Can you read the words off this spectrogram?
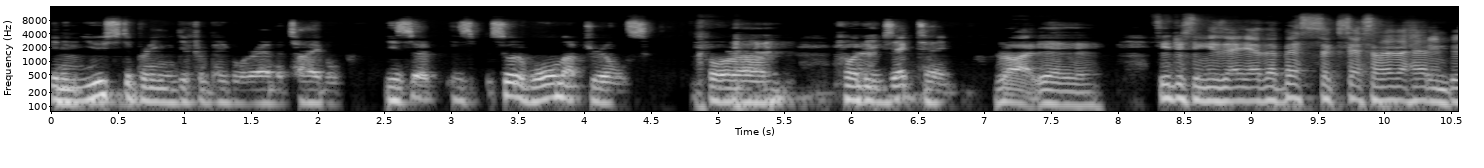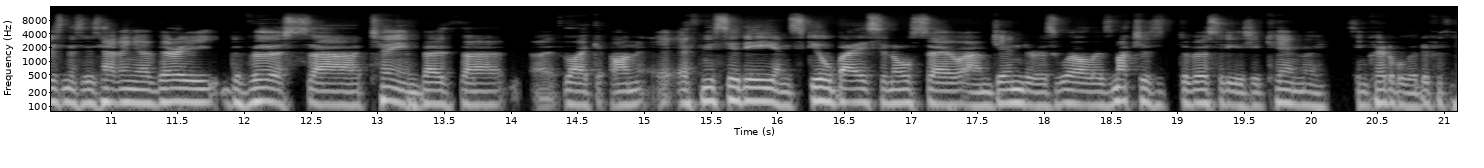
getting mm. used to bringing different people around the table is, uh, is sort of warm up drills for, um, for the exec team. Right. Yeah. Yeah it's interesting is yeah, the best success I've ever had in business is having a very diverse uh, team, both uh, uh, like on ethnicity and skill base, and also um, gender as well. As much as diversity as you can, it's incredible the difference.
